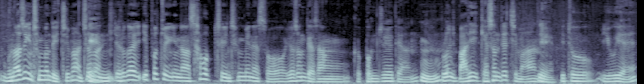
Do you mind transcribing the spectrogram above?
문화적인 측면도 있지만 저는 예. 여러 가지 입법적이나 사법적인 측면에서 여성 대상 그 범죄에 대한 음. 물론 많이 개선됐지만 예. 미투 이후에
